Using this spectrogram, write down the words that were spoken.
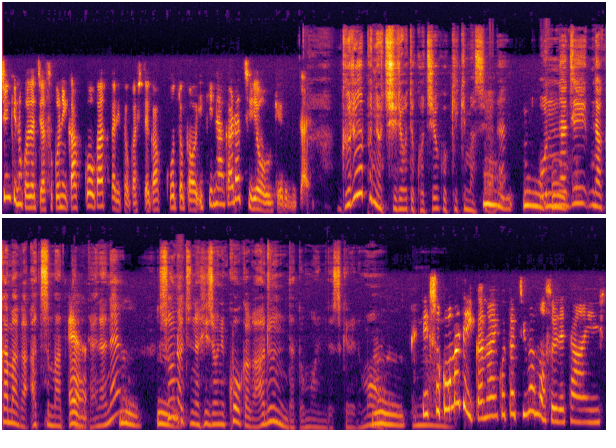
春期の子たちはそこに学校があったりとかして、学校とかを行きながら治療を受けるみたいグループの治療ってこっちよく聞きますよね。うん同じ仲間が集まってみたいなね。うんうんそういうのうのは非常に効果があるんだと思うんですけれども。うんうんで、そこまでいかない子たちはもうそれで退院し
